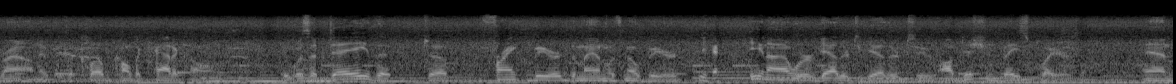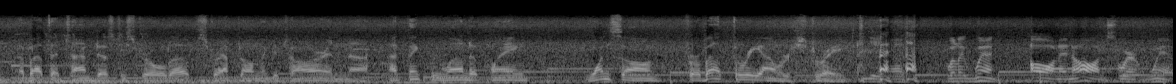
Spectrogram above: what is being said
ground. It was a club called the Catacombs. It was a day that uh, Frank Beard, the man with no beard, he and I were gathered together to audition bass players. And about that time, Dusty strolled up, strapped on the guitar, and uh, I think we wound up playing one song for about three hours straight. well, it went on and on, is where it went.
